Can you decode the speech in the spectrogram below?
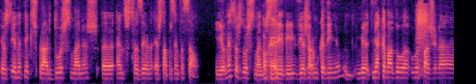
eu, eu ainda tinha que esperar duas semanas uh, antes de fazer esta apresentação. E eu, nessas duas semanas, okay. decidi viajar um bocadinho. Me, tinha acabado o, o estágio na,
